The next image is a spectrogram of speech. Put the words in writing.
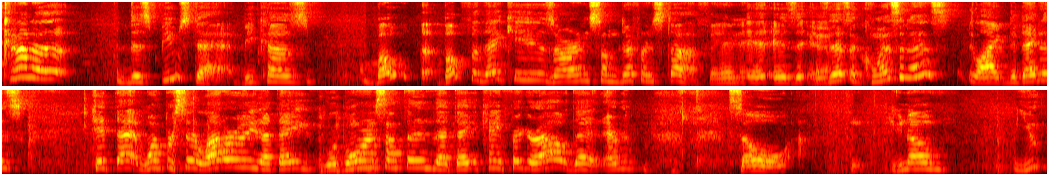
kind of disputes that because both both of their kids are in some different stuff, and i is it is Yeah. this a coincidence? Like, did they just hit that one percent lottery that they were born something that they can't figure out that every so you know you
